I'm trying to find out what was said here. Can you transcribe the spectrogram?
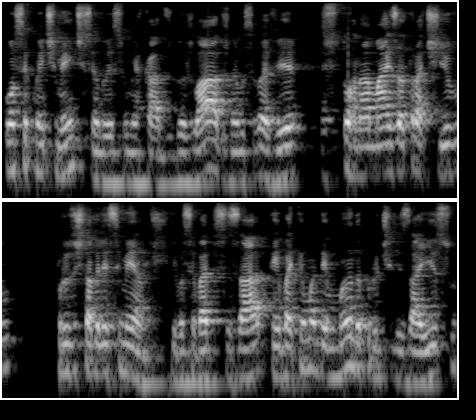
Consequentemente, sendo esse o mercado de dois lados, né, você vai ver se tornar mais atrativo para os estabelecimentos, que você vai precisar, tem, vai ter uma demanda para utilizar isso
